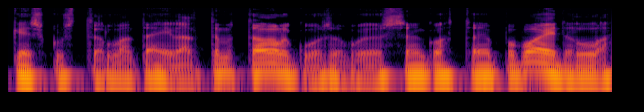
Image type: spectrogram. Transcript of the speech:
keskustellaan, tai ei välttämättä alkuosa voi jossain kohtaa jopa vaihdella.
